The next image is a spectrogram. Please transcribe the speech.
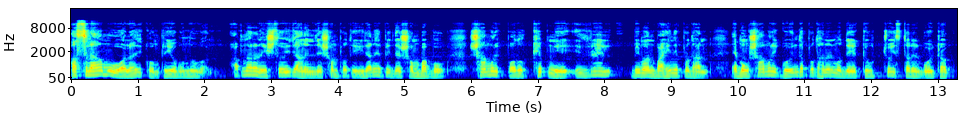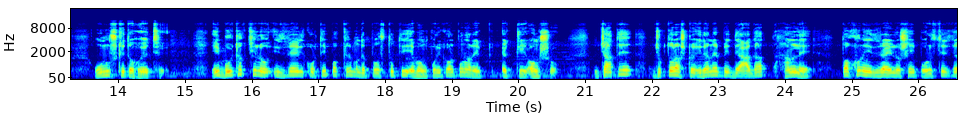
আসসালামু আলাইকুম, প্রিয় বন্ধুগণ। আপনারা নিশ্চয়ই জানেন যে সম্প্রতি ইরানের বিরুদ্ধে সম্ভাব্য সামরিক পদক্ষেপ নিয়ে ইসরায়েল বিমান বাহিনী প্রধান এবং সামরিক গোয়েন্দা প্রধানের মধ্যে একটি উচ্চ স্তরের বৈঠক অনুষ্ঠিত হয়েছে। এই বৈঠক ছিল ইসরায়েল কর্তৃপক্ষের মধ্যে প্রস্তুতি এবং পরিকল্পনার একটি অংশ। যাতে যুক্তরাষ্ট্র ইরানের বিরুদ্ধে আঘাত হানলে তখন ইসরায়েলও সেই পরিস্থিতিতে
